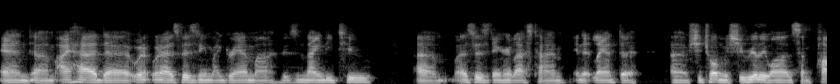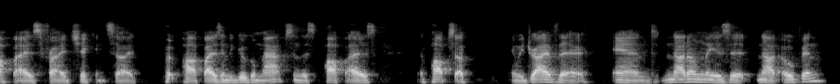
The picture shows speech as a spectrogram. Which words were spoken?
And um, I had uh, when, when I was visiting my grandma, who's 92. Um, I was visiting her last time in Atlanta um, she told me she really wanted some Popeyes fried chicken. So I put Popeyes into Google Maps, and this Popeyes pops up, and we drive there. And not only is it not open,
